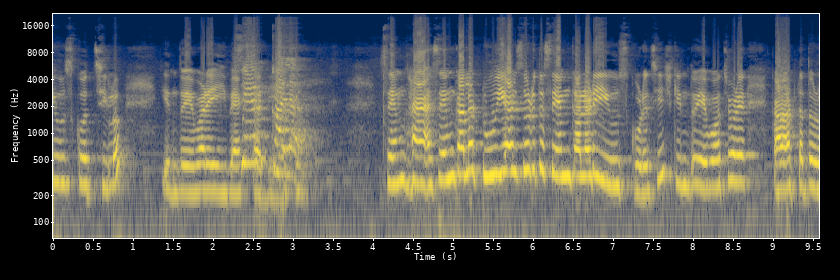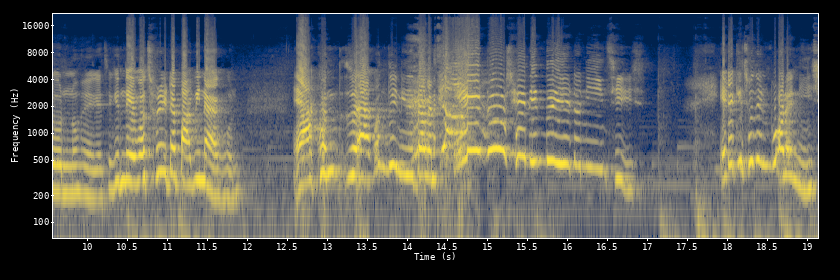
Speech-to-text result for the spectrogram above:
ইউজ করছিল। কিন্তু এবারে এই ব্যাগটা দিয়েছে। সেম হ্যাঁ সেম কালার টু ইয়ার্স ধরে তো সেম কালারই ইউজ করেছিস, কিন্তু এবছরে কালারটা তোর অন্য হয়ে গেছে। কিন্তু এবছরে এটা পাবি না এখন। এখন এখন তুই নিতে পারবে না। এই তো সেদিন তুই এটা নিয়েছিস। এটা কিছুদিন পরে নিস।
